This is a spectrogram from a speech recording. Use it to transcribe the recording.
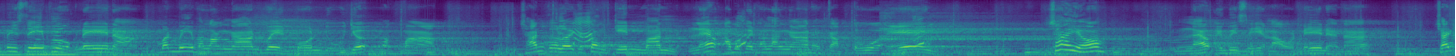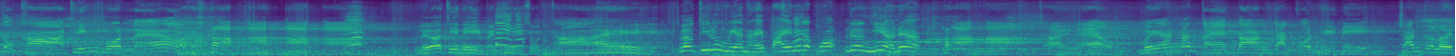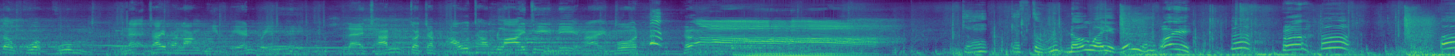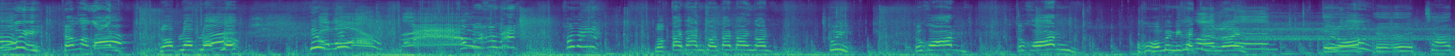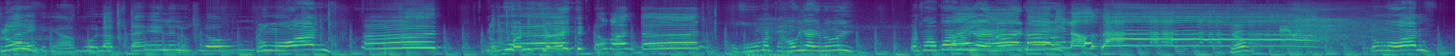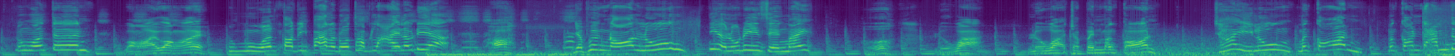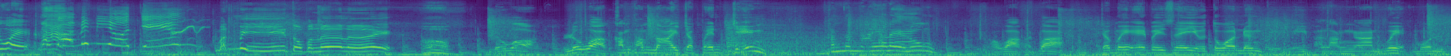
NPC พวกนี้นะมันมีพลังงานเวทมนต์อยู่เยอะมากๆ ฉันก็เลยจะต้องกินมัน แล้วเอามาเป็นพลังงานให้กับตัวเอง ใช่เหรอ แล้ว NPC เหล่านี้เนี่ยนะ ฉันก็ฆ่าทิ้งหมดแล้ว เหลือที่นี่เป็นที่สุดท้าย แล้วที่ลุงเมียนหายไปนี่ก็เพราะเรื่องเงี้ยเนี่ยฮ่าฮ่าใช่แล้วเหมือนนั้นแตกต่างจากคนที่นี่ ฉันก็เลยต้องควบคุม และใช้พลังผิดเหมือนวีและฉันก็จะเผาทำลายที่นี่ให้หมดฮ่าแก แกส่งลูกน้องมาอย่างนั้นเหรอ เฮ้ยเฮ้ยเออเอออุ้ยทำมาก่อนหลบหลบหลบหลบเร็ว ไปเร็วเข้ามาเข้ามาเข้ามาหลบใต้บ้านก่อนใต้บ้านก่อนอุ้ยทุกคน ทุกคนโอ้โหไม่มีใครตื่นเลย ตื่นฮัลโหลตื่นเช้าลุไทงยอย่ามัวหลับในและลุกลงลุงหมวนตื่นลุงหมวนอยู่ไหนทุกคนตื่นโอ้โหมันเผาใหญ่เลย มันเผาบ้านเราใหญ่เลยบ้าเด้นอที่เราสร้างเดี๋ยวลุงหมวนลุงหมวนตื่น ว่าไงว่าไงลุงหมวนตอนนี้บ้านเราโดนทำลายแล้วเนี่ยฮะอย่าเพิ่งนอนลุง เนี่ยลุงได้ยินเสียงไหมโอ้หรือว่า หรือว่าจะเป็นมังกร ใช่ลุงมังกร มังกรดำด้วยนะมันไม่มีอยู่จริง มันมีตัวเบลเลอร์เลยโอ้หรือว่า หรือว่าคำทำนายจะเป็นจริงทำทำนายอะไรอะลุงเขาว่ากันว่าจะมี NPC อยู่ตัวหนึ่งที่มีพลังงานเวทมนต์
